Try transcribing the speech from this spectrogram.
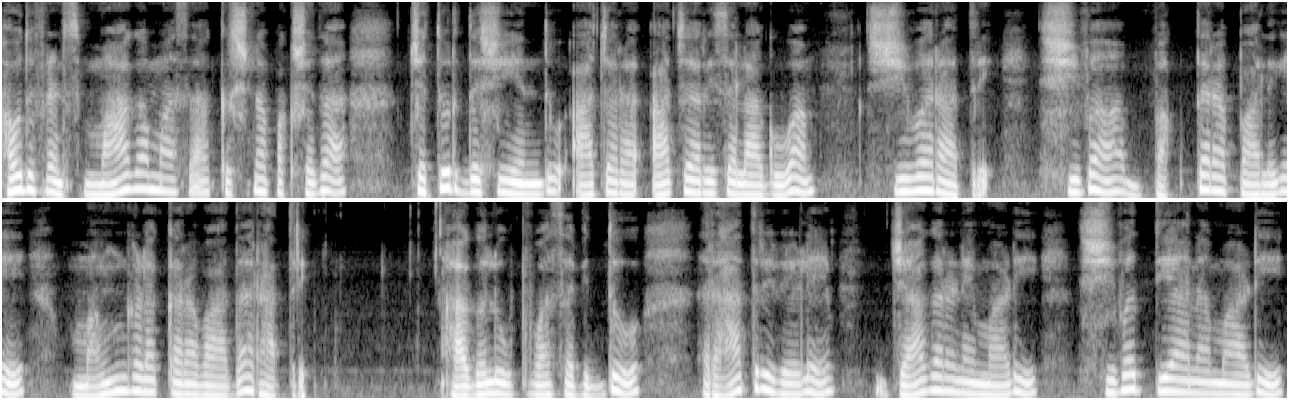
ಹೌದು ಫ್ರೆಂಡ್ಸ್ ಮಾಘ ಮಾಸ ಕೃಷ್ಣ ಪಕ್ಷದ ಚತುರ್ದಶಿ ಎಂದು ಆಚಾರ, ಆಚರಿಸಲಾಗುವ ಶಿವರಾತ್ರಿ. ಶಿವ ಭಕ್ತರ ಪಾಲಿಗೆ ಮಂಗಳಕರವಾದ ರಾತ್ರಿ. ಹಗಲು ಉಪವಾಸವಿದ್ದು ರಾತ್ರಿ ವೇಳೆ ಜಾಗರಣೆ ಮಾಡಿ ಶಿವಧ್ಯಾನ ಮಾಡಿ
